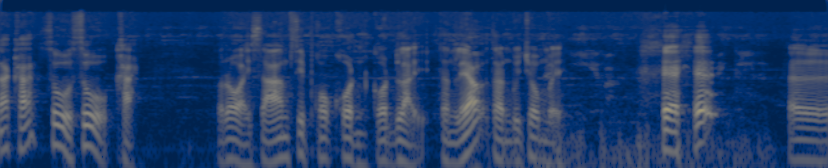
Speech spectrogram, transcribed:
นะคะ สู้สู้ค่ะร้อยสามสิบหกคนกดไลค์ท่านแล้วท่านผู้ชมเลยเออ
